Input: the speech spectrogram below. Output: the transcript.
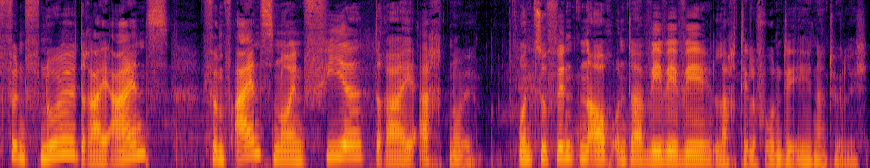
05031 5194380. Und zu finden auch unter www.lachtelefon.de natürlich.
